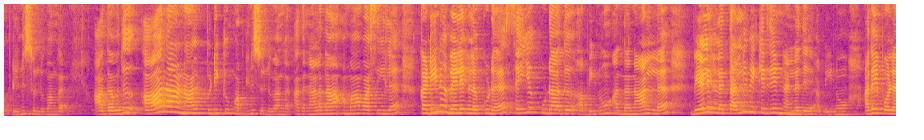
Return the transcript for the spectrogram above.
அப்படின்னு சொல்லுவாங்க. அதாவது ஆறா நாள் பிடிக்கும் அப்படின்னு சொல்லுவாங்க. அதனால தான் அமாவாசையில் கடின வேலைகளை கூட செய்யக்கூடாது அப்படின்னும் அந்த நாளில் வேலைகளை தள்ளி வைக்கிறதே நல்லது அப்படின்னும். அதே போல்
